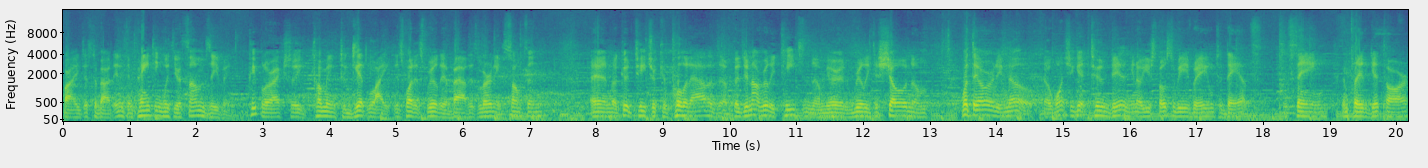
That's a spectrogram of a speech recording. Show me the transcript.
by just about anything, painting with your thumbs even. People are actually coming to get light is what it's really about, is learning something. And a good teacher can pull it out of them because you're not really teaching them, you're really just showing them what they already know. You know. Once you get tuned in, you know, you're supposed to be able to dance and sing and play the guitar.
